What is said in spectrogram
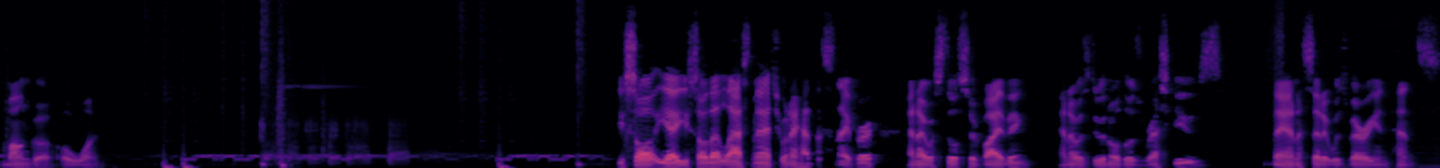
Manga 01. You saw, yeah, you saw that last match when I had the sniper and I was still surviving and I was doing all those rescues, Diana said it was very intense.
